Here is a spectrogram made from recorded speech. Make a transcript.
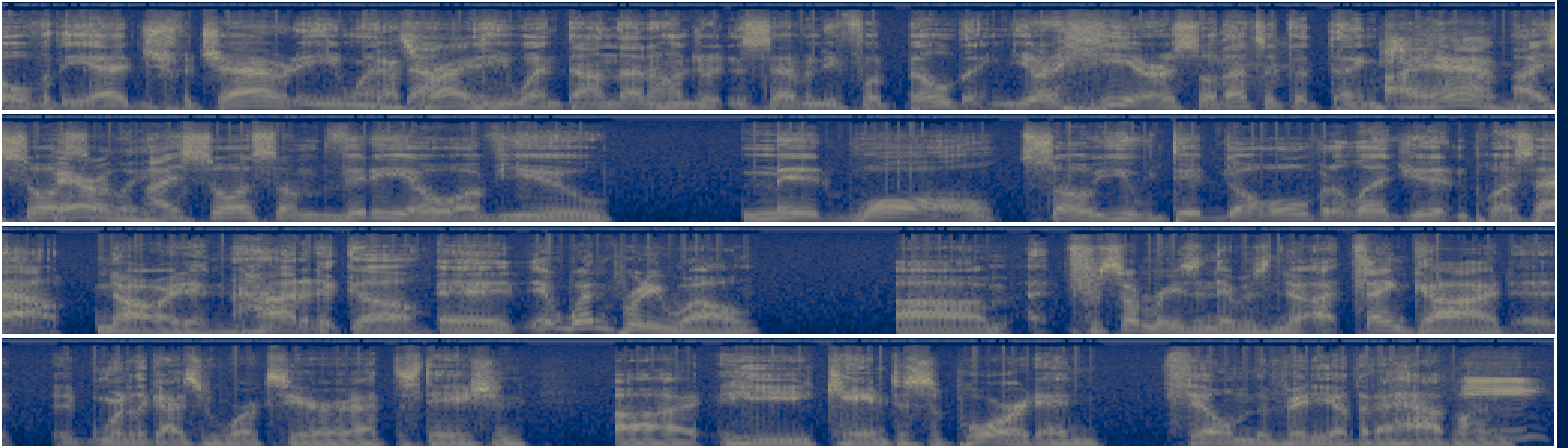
over the edge for charity. He went That's down, right. He went down that 170 foot building. You're here, so that's a good thing. I am. I saw barely. Some, I saw some video of you mid wall, so you did go over the ledge. You didn't puss out. no, I didn't. How did it go? It, it went pretty well. Um, for some reason, there was no. uh, Thank God, uh, one of the guys who works here at the station, uh, he came to support and filmed the video that I have on He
